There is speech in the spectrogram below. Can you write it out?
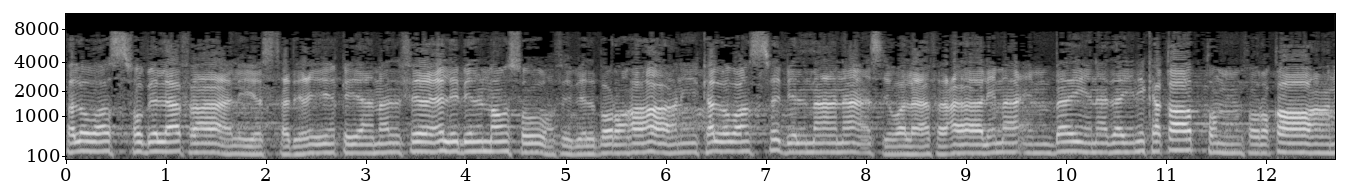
فالوصف بالأفعال يستدعي قيام الفعل بالموصوف بالبرهان كالوصف بالمعناس والأفعال ما إن بين ذينك قط من فرقان.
